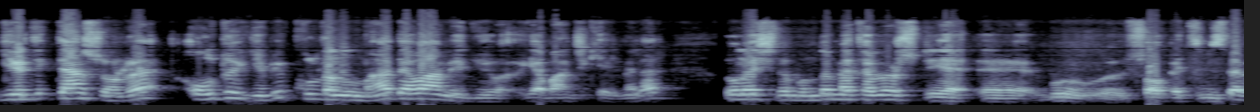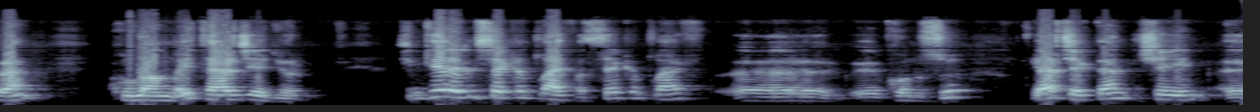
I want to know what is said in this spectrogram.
girdikten sonra olduğu gibi kullanılmaya devam ediyor yabancı kelimeler. Dolayısıyla bunda Metaverse diye e, bu sohbetimizde ben kullanmayı tercih ediyorum. Şimdi gelelim Second Life'a. Second Life e, e, konusu gerçekten şeyin e, e,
